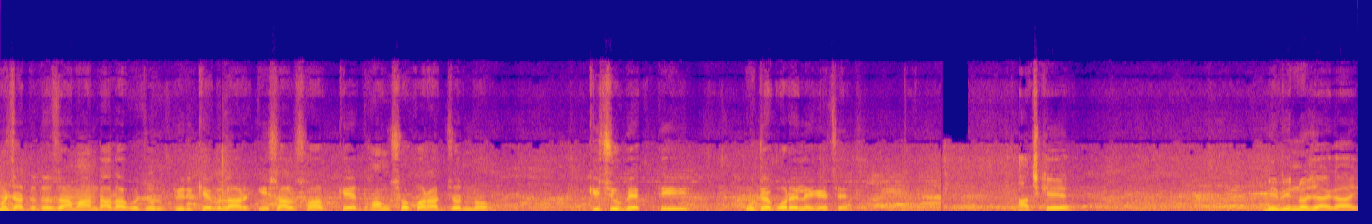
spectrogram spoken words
মুজাদ্দুজ্জামান দাদা হুজুর পীর কেবলার ইশাল সবকে ধ্বংস করার জন্য কিছু ব্যক্তি উঠে পড়ে লেগেছে। আজকে বিভিন্ন জায়গায়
